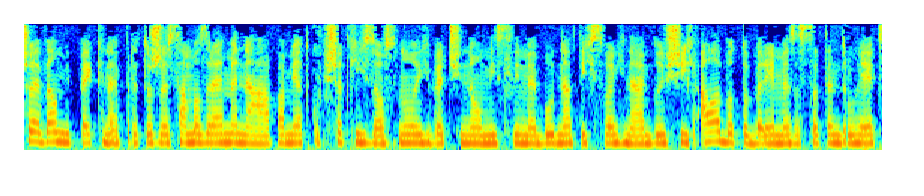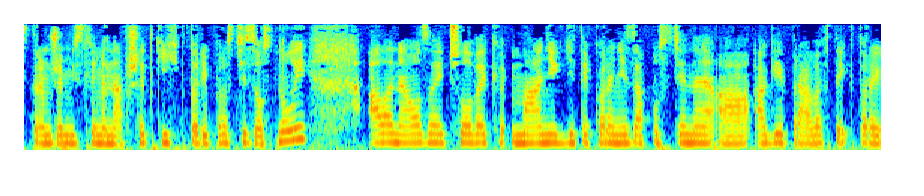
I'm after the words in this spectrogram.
čo je veľmi pekné, pretože samozrejme na pamiatku všetkých zosnulých väčšinou myslíme buď na tých svojich najbližších, alebo to berieme zase ten druhý extrém, že myslíme na všetkých, ktorí proste zosnuli, ale naozaj človek má niekde tie korene zapustené a ak je práve v tej ktorej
